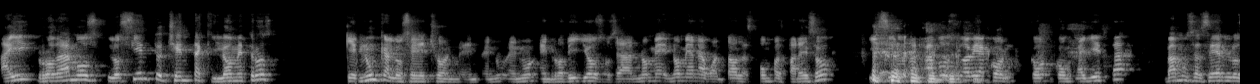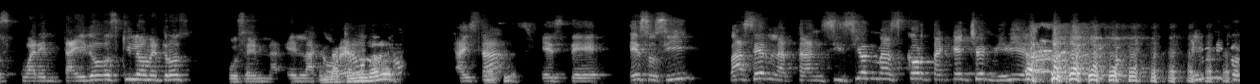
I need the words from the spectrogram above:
ahí rodamos los 180 kilómetros, que nunca los he hecho en, rodillos, o sea, no me, no me han aguantado las pompas para eso. Y si nos vamos todavía con, con, galleta, vamos a hacer los 42 kilómetros, pues en la, en la corredora. Ahí está. Este, eso sí, va a ser la transición más corta que he hecho en mi vida. El único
